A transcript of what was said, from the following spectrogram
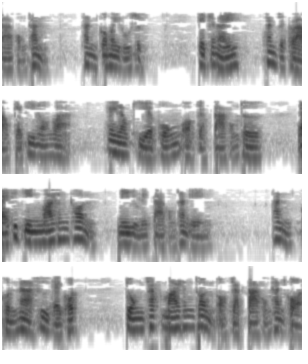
ตาของท่าน ท่านก็ไม่รู้สึก เหตุไหนท่านจะกล่าวแก่พี่น้องว่า ให้เราเขี่ยผงออกจากตาของเธอ แต่ที่จริงไม้ทั้งท่อนมีอยู่ในตาของท่านเอง ท่านคนหน้าซื่อใจคดจงชักไม้ทั้งท่อนออกจากตาของท่านก่อน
